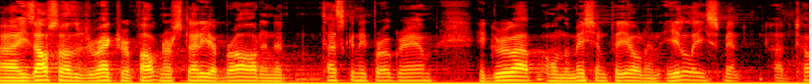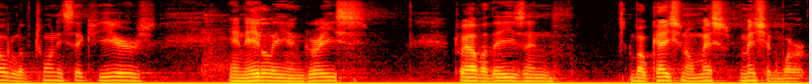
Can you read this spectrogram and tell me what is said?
Uh, he's also the director of Faulkner Study Abroad in the Tuscany program. He grew up on the mission field in Italy, spent a total of 26 years in Italy and Greece, 12 of these in vocational miss, mission work.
